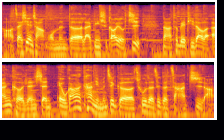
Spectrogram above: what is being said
好，在现场我们的来宾是高有志，那特别提到了安可人生。哎，我刚刚看你们这个出的这个杂志啊，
